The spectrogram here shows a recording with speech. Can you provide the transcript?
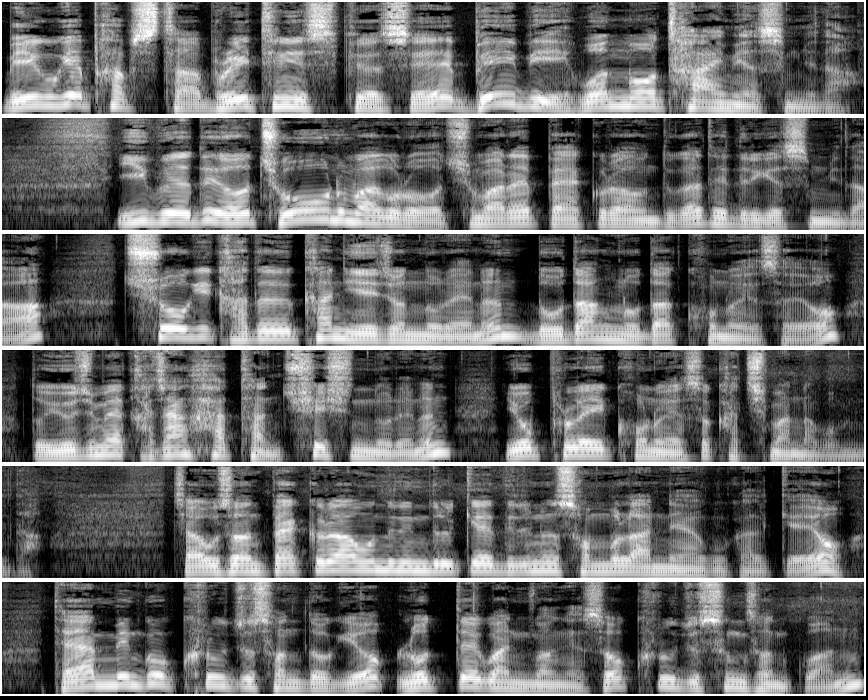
미국의 팝스타 브리트니 스피어스의 Baby One More Time이었습니다. 2부에도요, 좋은 음악으로 주말의 백그라운드가 되드리겠습니다. 추억이 가득한 예전 노래는 노닥노닥 코너에서요. 또 요즘에 가장 핫한 최신 노래는 요플레이 코너에서 같이 만나봅니다. 자, 우선 백그라운드님들께 드리는 선물 안내하고 갈게요. 대한민국 크루즈 선도기업 롯데관광에서 크루즈 승선권,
